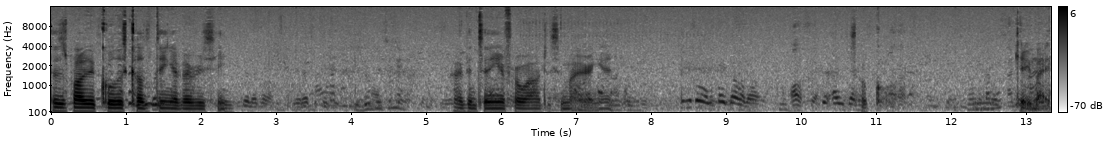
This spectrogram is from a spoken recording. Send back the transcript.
This is probably the coolest colored thing I've ever seen. I've been sitting here for a while just admiring it. So cool. Okay, bye.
